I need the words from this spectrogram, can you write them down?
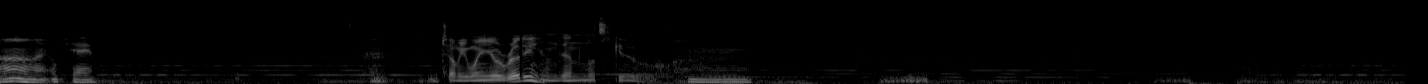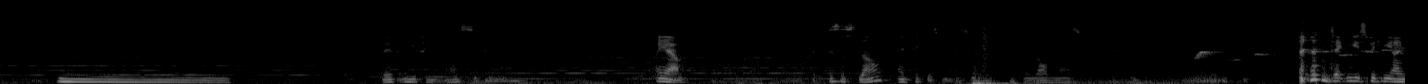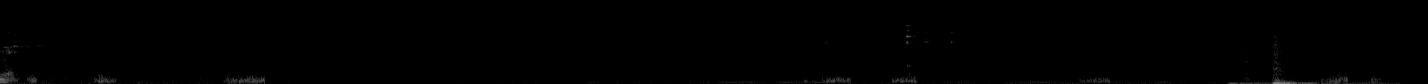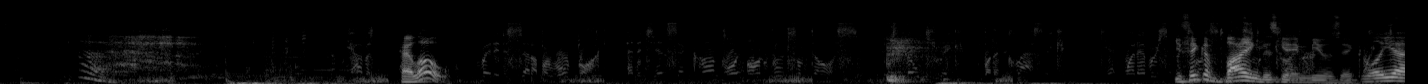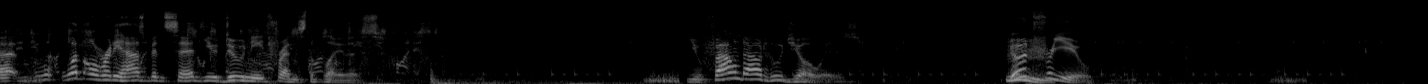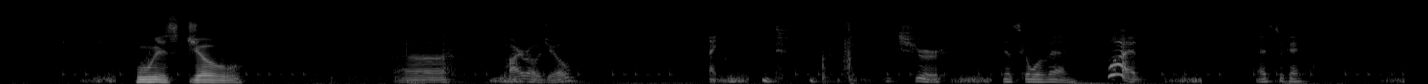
Ah, okay. Tell me when you're ready, and then let's go. Hmm. Hmm. Do we have anything else to do? Oh, yeah. If this is loud, I take this mask. Is a loud mask. Technically speaking, I'm ready. Hello. ready to set up a roadblock and a Gensec convoy en route from Dulles. no trick, but a classic. Get whatever's in You think of of buying this game music. Well, yeah, what already has been said, you do need friends to play this. You found out who Joe is. Good Hmm. for you. Who is Joe? Uh, Pyro Joe. I... sure. Let's go with that. What? That's okay.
